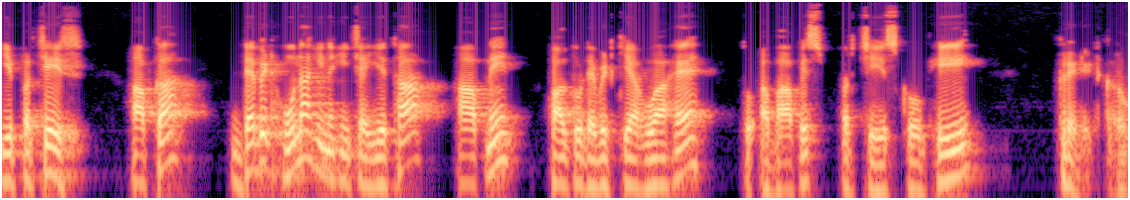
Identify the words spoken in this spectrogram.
ये परचेज आपका डेबिट होना ही नहीं चाहिए था, आपने फालतू डेबिट किया हुआ है तो अब आप इस परचेज को भी क्रेडिट करो।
